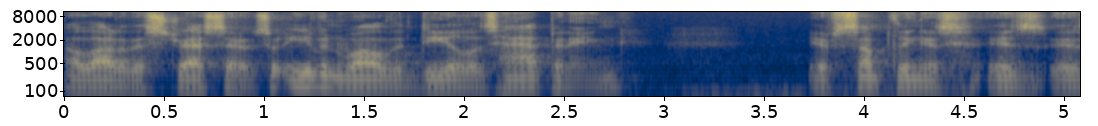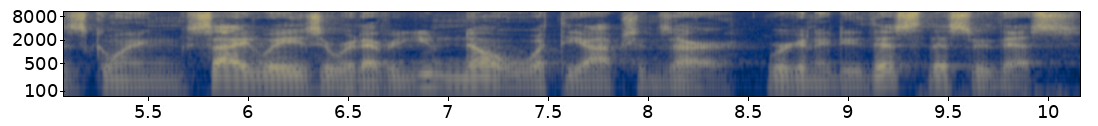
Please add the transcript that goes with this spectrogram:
a lot of the stress out. So even while the deal is happening, if something is is is going sideways or whatever, you know what the options are. We're going to do this, this, or this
